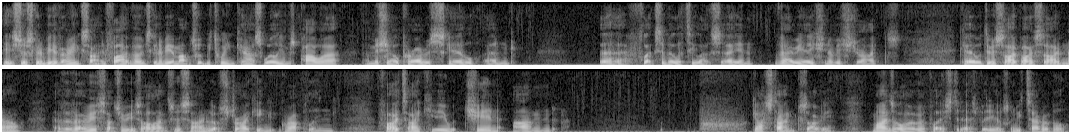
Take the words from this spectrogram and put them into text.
it's just going to be a very exciting fight, though. It's going to be a matchup between Khaos Williams' power and Michel Pereira's skill and uh, flexibility, let's say, and variation of his strikes. Okay, we'll do a side by side now of the various attributes I like to assign. We've got striking, grappling, fight IQ, chin, and gas tank. Sorry, mine's all over the place today. This video is going to be terrible.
